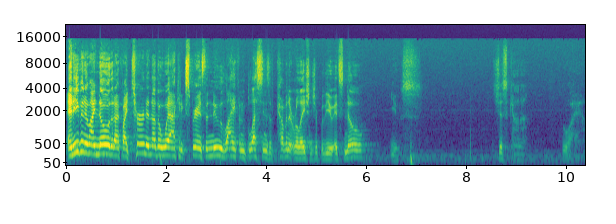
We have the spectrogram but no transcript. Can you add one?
and even if I know that if I turn another way, I can experience the new life and blessings of covenant relationship with you, it's no use. It's just kind of who I am.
